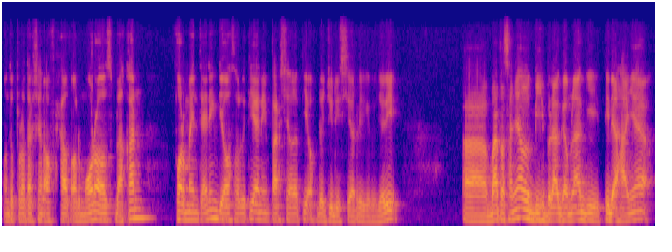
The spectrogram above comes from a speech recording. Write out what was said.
Untuk protection of health or morals bahkan for maintaining the authority and impartiality of the judiciary gitu. Jadi eh, batasannya lebih beragam lagi, tidak hanya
